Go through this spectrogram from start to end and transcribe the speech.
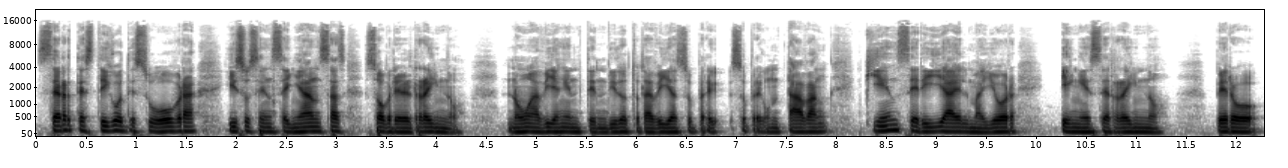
ser testigo de su obra y sus enseñanzas sobre el reino. No habían entendido todavía, se preguntaban quién sería el mayor en ese reino. Pero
